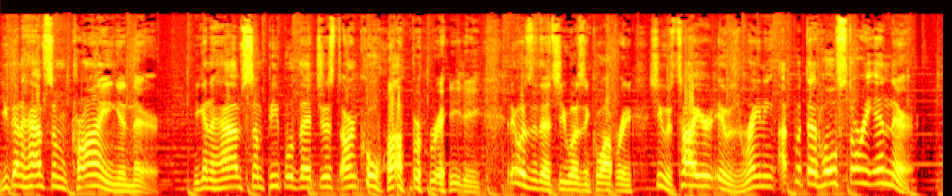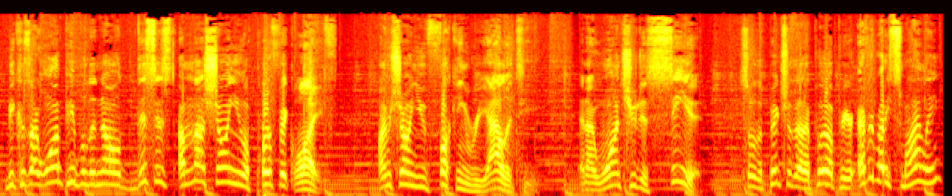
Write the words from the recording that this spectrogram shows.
You're going to have some crying in there. You're gonna have some people that just aren't cooperating. And it wasn't that she wasn't cooperating. She was tired. It was raining. I put that whole story in there because I want people to know this is. I'm not showing you a perfect life. I'm showing you fucking reality, and I want you to see it. So the picture that I put up here, everybody's smiling,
